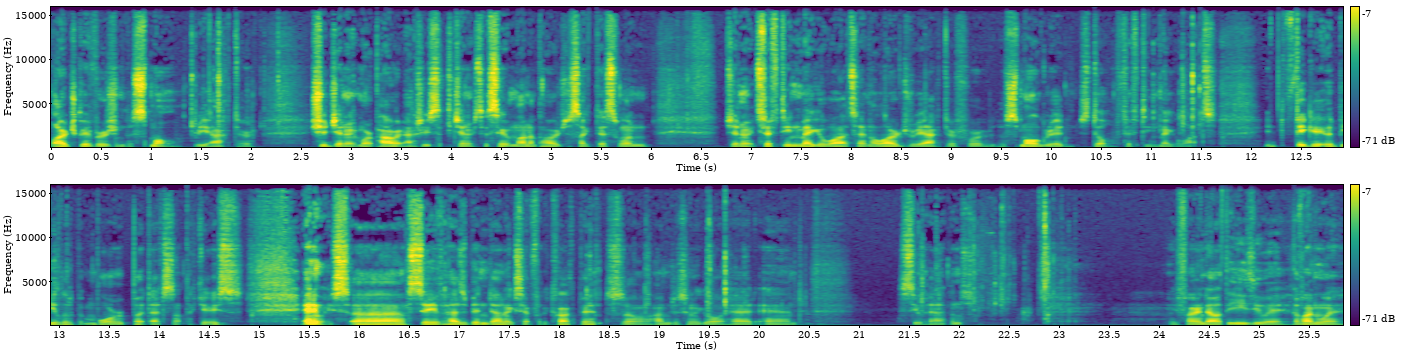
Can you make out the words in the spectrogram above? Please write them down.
large grid version of the small reactor should generate more power. It actually generates the same amount of power, just like this one generates 15 megawatts, and a large reactor for the small grid, still 15 megawatts. You'd figure it would be a little bit more, but that's not the case. Anyways, uh, save has been done except for the cockpit, so I'm just going to go ahead and see what happens. We find out the easy way, the fun way.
